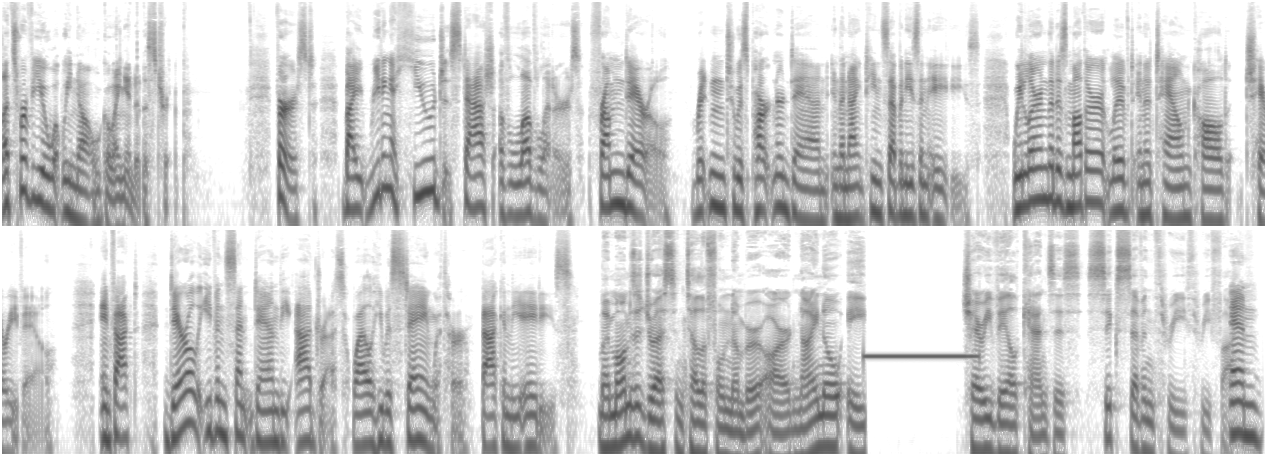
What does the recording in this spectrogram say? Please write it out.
let's review what we know going into this trip. First, by reading a huge stash of love letters from Daryl, written to his partner Dan in the 1970s and 80s, we learn that his mother lived in a town called Cherryvale. In fact, Daryl even sent Dan the address while he was staying with her back in the 80s. My mom's address and telephone number are 908 Cherryvale, Kansas 67335. And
